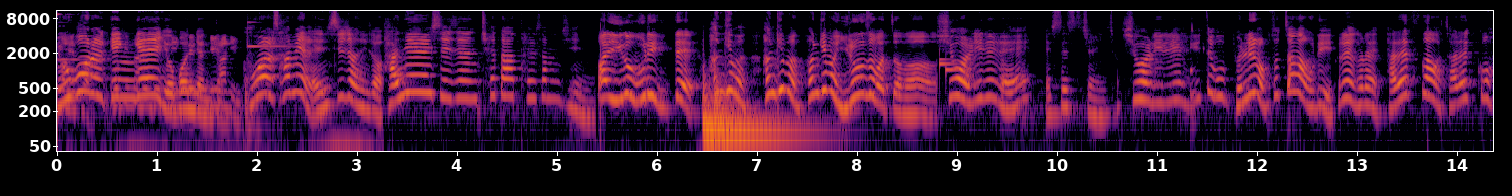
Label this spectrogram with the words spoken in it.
요거를 깬 게 요번 게 연도 게 아님. 9월 3일 NC전이죠. 단일 시즌 최다 탈삼진. 아 이거 우리 이때 한 개만 한 개만 한 개만 이러면서 봤잖아. 10월 1일에 SS전 이죠. 10월 1일 이때 뭐 별일 없었잖아 우리. 그래 그래 잘했어 잘했고.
